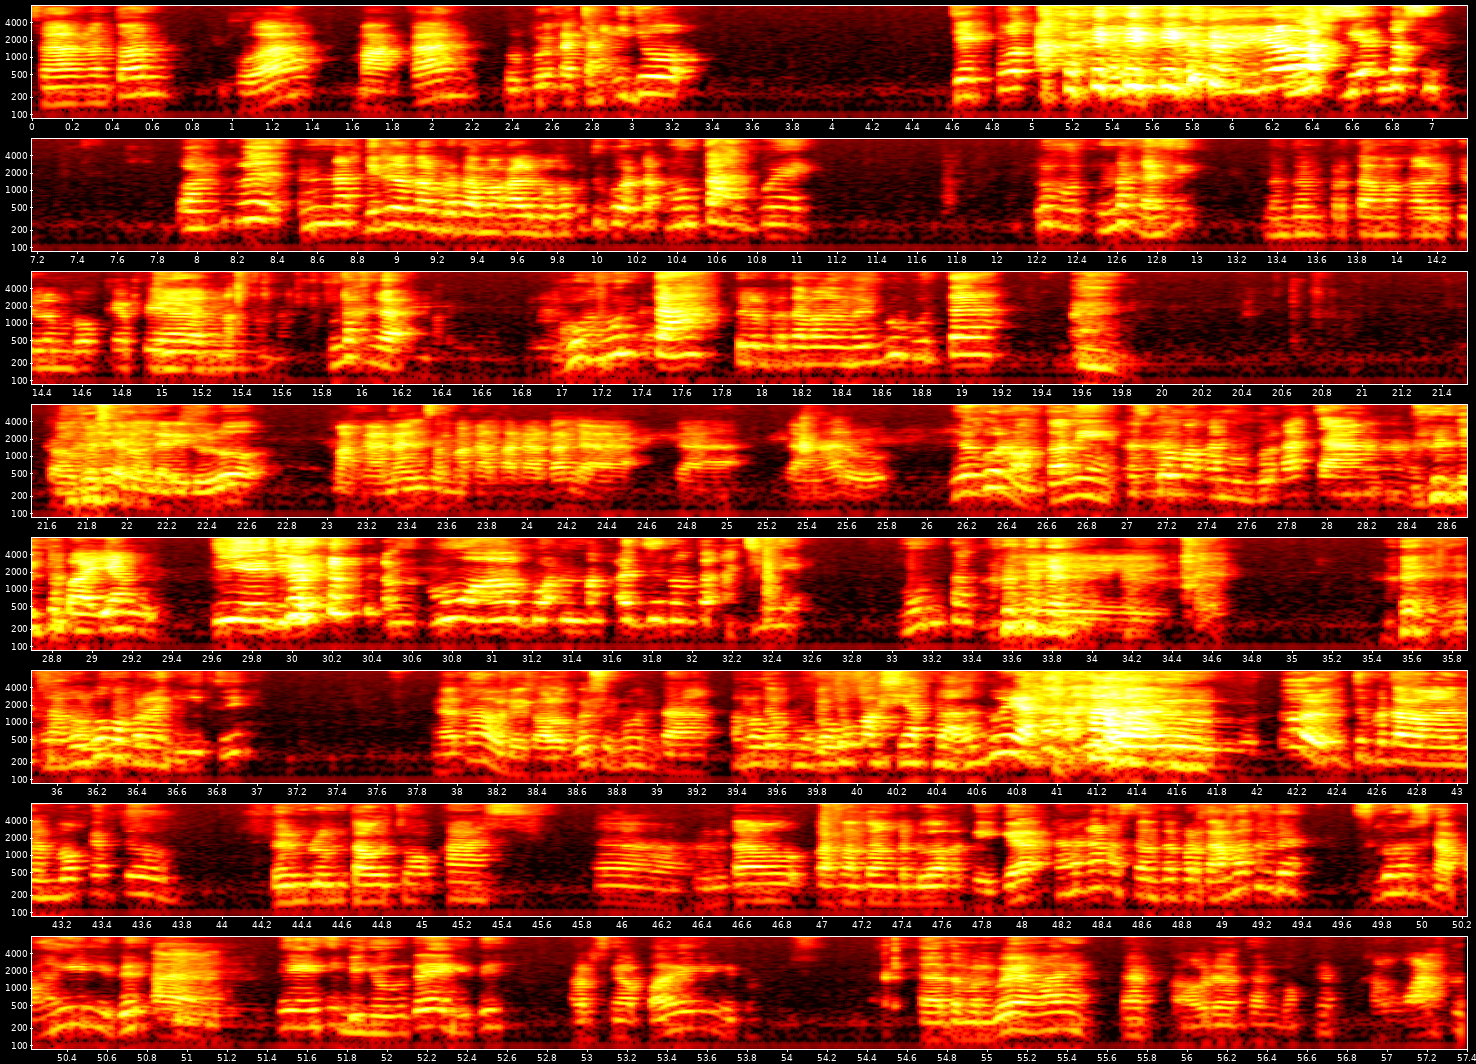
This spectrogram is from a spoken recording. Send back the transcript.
Setelah nonton gua makan bubur kacang hijau. Jackpot. Enak sih enak sih. Wah gue enak. Jadi nonton pertama kali bokep itu gue enak. Muntah gue. Lu enak gak sih nonton pertama kali film bokep Iya, yang enak. enak gak? Gue muntah. Film pertama kali gue muntah. Kalau gue sih emang dari dulu makanan sama kata-kata nggak nggak nggak ngaruh. ya gue nonton nih. Terus gue makan bubur kacang. Jadi kebayang. Iya jadi mual gue enak aja nonton. Aja muntah. Gue Iya. Kenapa gue gak pernah gitu ya? nggak tahu deh kalau gue sih muntah. Apa itu, muka gue maksiat banget gue ya? Itu pertama kali nonton bokep tuh. Dan belum tahu cokas Nah, belum tahu pas nonton kedua ketiga. Karena kan pas nonton pertama tuh udah gue harus ngapain? gitu. Ya itu bingung tuh ya. Gitu harus ngapain gitu nah, temen gue yang lain kan kalau udah nonton bokep keluar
